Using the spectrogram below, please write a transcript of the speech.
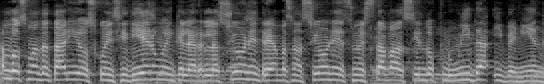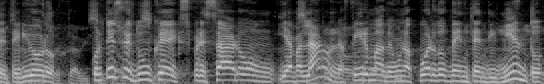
Ambos mandatarios coincidieron en que la relación entre ambas naciones no estaba siendo fluida y venía en deterioro. Cortizo y Duque expresaron y avalaron la firma de un acuerdo de entendimiento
